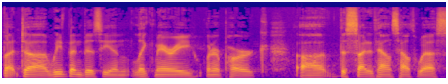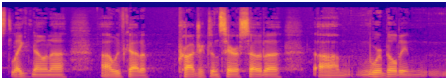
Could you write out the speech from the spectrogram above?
But uh, we've been busy in Lake Mary, Winter Park, uh, this side of town, Southwest, Lake Nona. Uh, we've got a project in Sarasota. Um, we're building.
